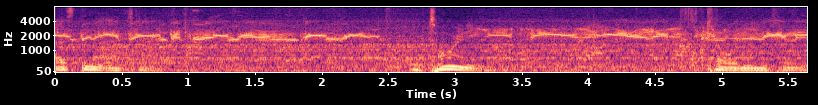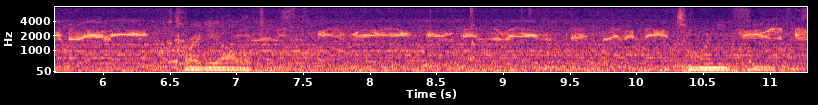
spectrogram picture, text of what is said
asthma attack. Attorney. Code entry Cardiologist. Attorney fees.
